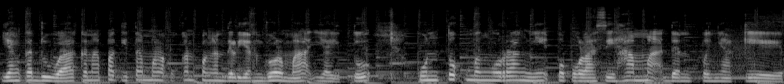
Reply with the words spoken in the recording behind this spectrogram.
Yang kedua, kenapa kita melakukan pengendalian gulma yaitu untuk mengurangi populasi hama dan penyakit.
